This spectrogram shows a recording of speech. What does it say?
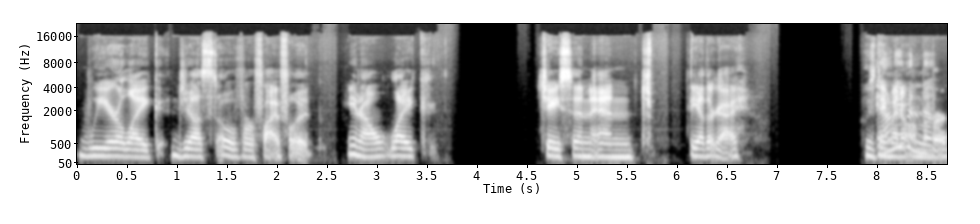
We're like just over five foot, you know, like Jason and the other guy whose I name don't I don't even know- remember.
